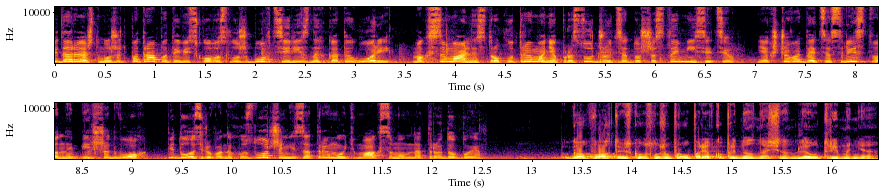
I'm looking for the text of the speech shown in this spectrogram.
Під арешт можуть потрапити військовослужбовці різних категорій. Максимальний строк утримання присуджується до шести місяців. Якщо ведеться слідство, не більше двох. Підозрюваних у злочині затримують максимум на три доби. Гауптвахта військової служби правопорядку предназначена для утримання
